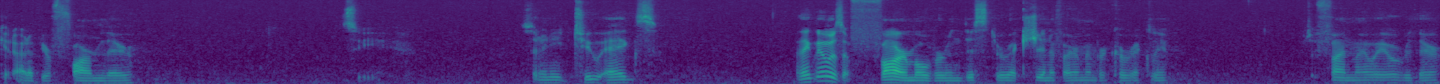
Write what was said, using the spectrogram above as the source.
Get out of your farm there. Let's see. So I need two eggs. I think there was a farm over in this direction if I remember correctly. To find my way over there.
